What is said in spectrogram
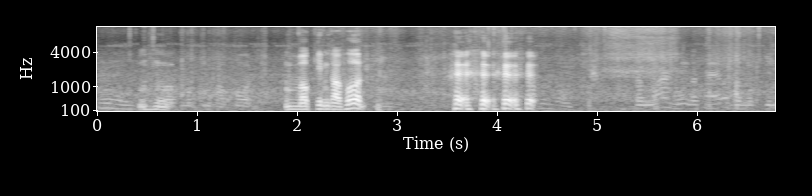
เอออื้อหือบ่กินข้าวโพดบอกกินข้าวโพดตรงว่าผมก็ใช้ว่าผมบ่กิน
